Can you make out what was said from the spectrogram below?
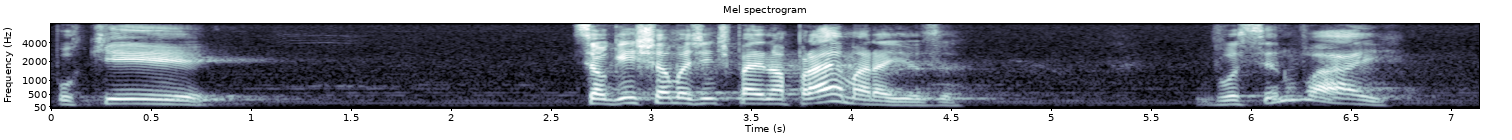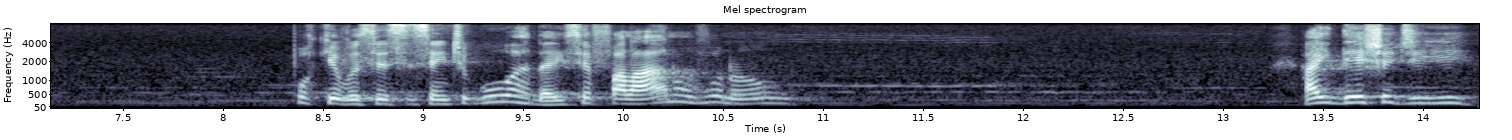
Porque se alguém chama a gente para ir na praia, Maraísa, você não vai. Porque você se sente gorda. Aí você fala: ah, não vou não. Aí deixa de ir.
